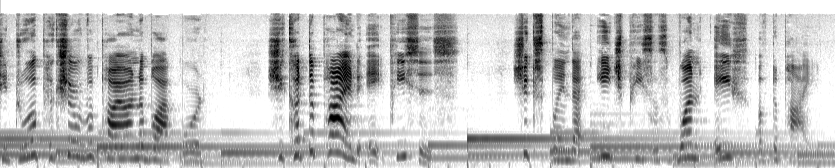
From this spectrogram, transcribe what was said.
She drew a picture of a pie on the blackboard. She cut the pie into eight pieces. She explained that each piece was one eighth of the pie.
